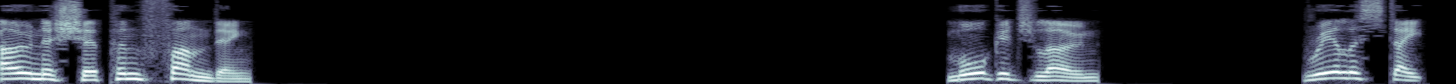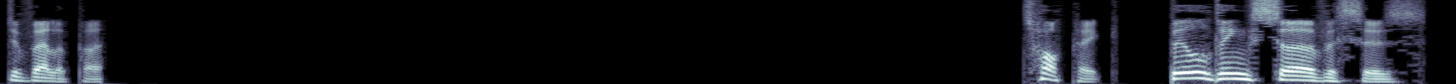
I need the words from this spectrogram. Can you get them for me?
Ownership and funding. Mortgage loan Real estate developer Topic: Building services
